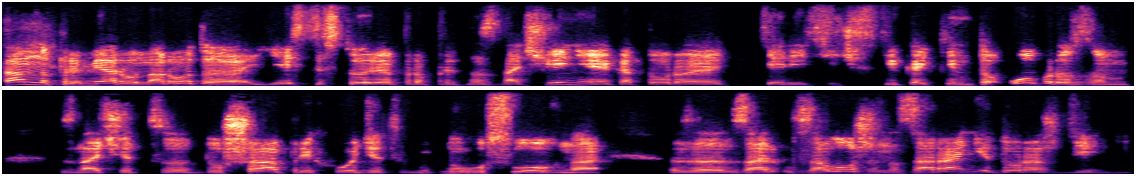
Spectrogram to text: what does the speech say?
Там, например, у народа есть история про предназначение, которое теоретически каким-то образом, значит, душа приходит, ну, условно, за, заложена заранее до рождения.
